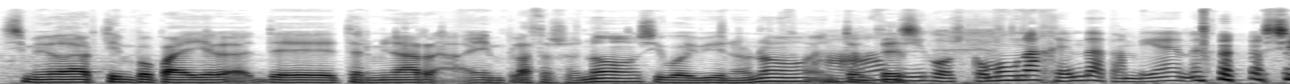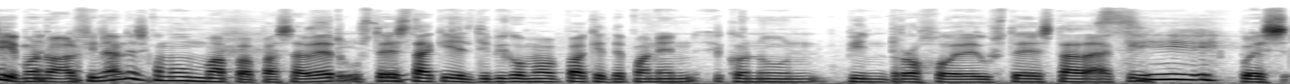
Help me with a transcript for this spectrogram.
si me va a dar tiempo para llegar- de terminar en plazos o no, si voy bien o no. Ah, Entonces, amigos, como una agenda también. Sí, bueno, al final es como un mapa para saber, Sí, usted sí. está aquí, el típico mapa que te ponen con un pin rojo de usted está aquí. Sí. Pues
